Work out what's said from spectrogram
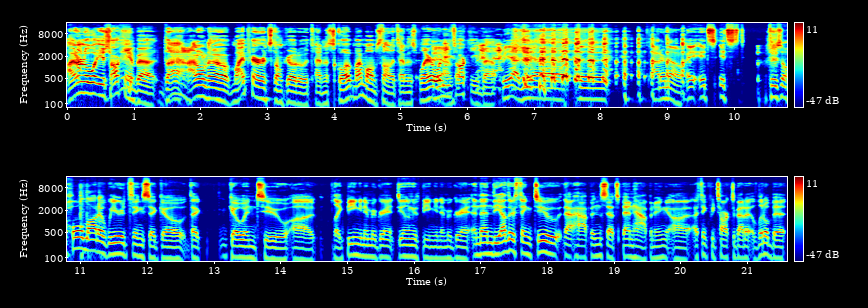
I don't know what you're talking about. That I don't know. My parents don't go to a tennis club. My mom's not a tennis player. What are you talking about? But yeah, the uh, the I don't know. It's it's there's a whole lot of weird things that go that go into uh like being an immigrant, dealing with being an immigrant, and then the other thing too that happens that's been happening. Uh, I think we talked about it a little bit.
